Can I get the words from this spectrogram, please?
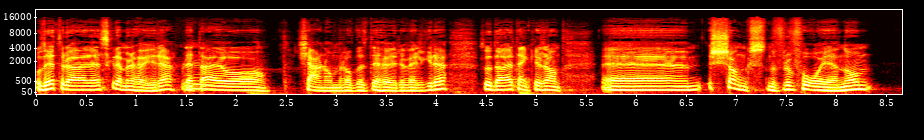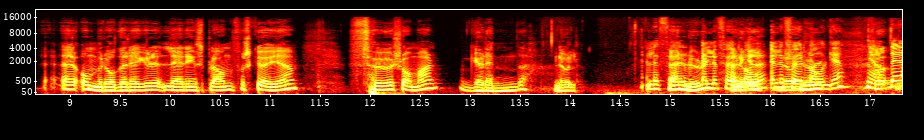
Og det tror jeg det skremmer Høyre. Dette er jo kjerneområdet til Høyre-velgere. Så da jeg tenker sånn eh, Sjansen for å få igjennom eh, områdereguleringsplanen for Skøye før sommeren, glem det. Null. Eller er før, eller før, det valg, det? eller før valget. Ja, det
